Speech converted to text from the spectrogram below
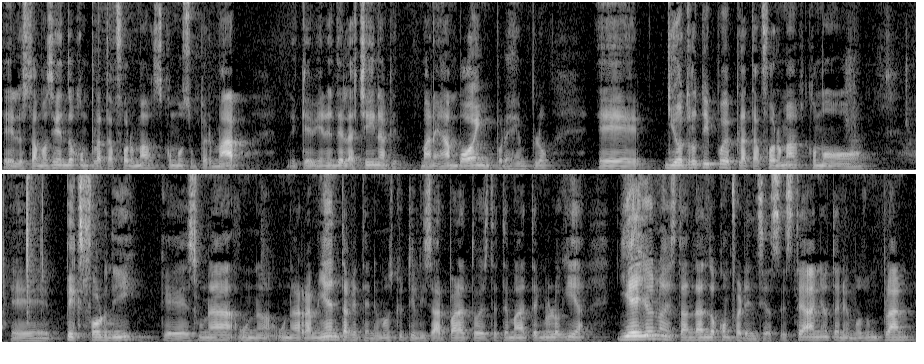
lo estamos haciendo con plataformas como Supermap, que vienen de la China, que manejan Boeing, por ejemplo, y otro tipo de plataformas como eh, Pix4D, que es una, una, herramienta que tenemos que utilizar para todo este tema de tecnología, y ellos nos están dando conferencias. Este año tenemos un plan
